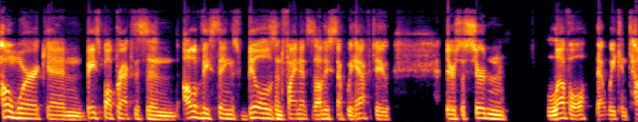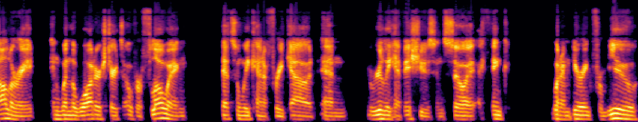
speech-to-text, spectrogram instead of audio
homework and baseball practice and all of these things, bills and finances, all these stuff we have to, there's a certain level that we can tolerate. And when the water starts overflowing, that's when we kind of freak out and really have issues. And so I, I think what I'm hearing from you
